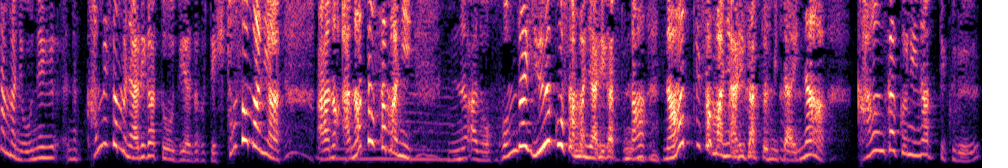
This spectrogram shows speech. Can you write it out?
様にお願い、神様にありがとうではなくて、人様には、あの、あなた様に、あの、本田優子様にありがとう、な、なんて様にありがとうみたいな感覚になってくる。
